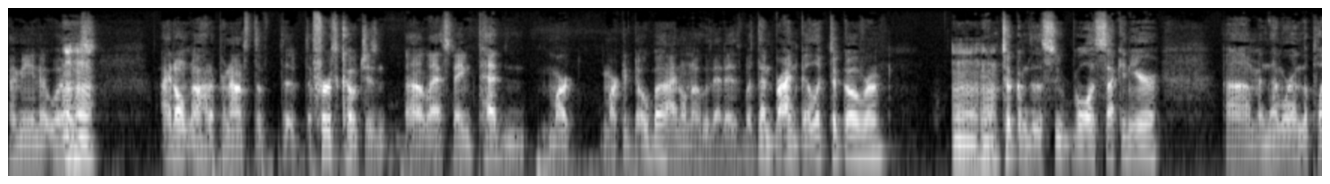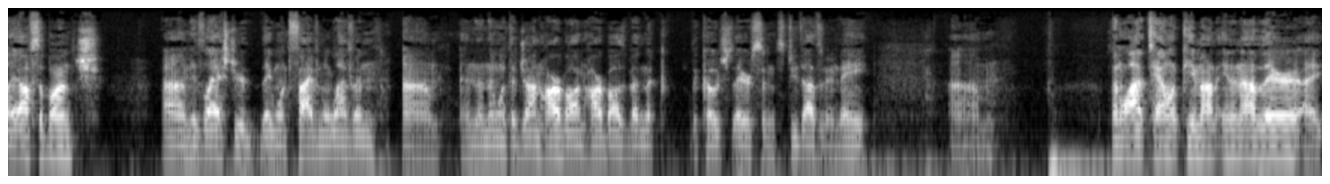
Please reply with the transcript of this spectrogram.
I mean, it was Mhm. I don't know how to pronounce the the, the first coach's uh, last name Ted Mark Markadoba. I don't know who that is, but then Brian Billick took over. and took him to the Super Bowl his second year, um, and then we're in the playoffs a bunch. Um, his last year they went five and eleven, um, and then they went to John Harbaugh, and Harbaugh's been the the coach there since two thousand and eight. Um, been a lot of talent came out in and out of there. I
